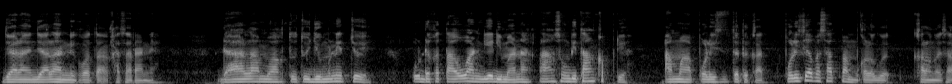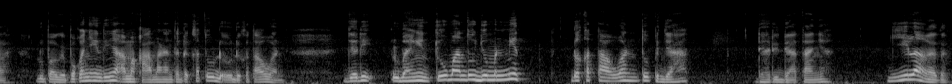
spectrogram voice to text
Jalan-jalan di kota kasarannya dalam waktu 7 menit cuy. Udah ketahuan dia di mana. Langsung ditangkap dia sama polisi terdekat. Polisi apa satpam kalau gue kalau nggak salah? Lupa gue pokoknya intinya sama keamanan terdekat tuh udah udah ketahuan. Jadi lu bayangin cuma 7 menit. Udah ketahuan tuh penjahat dari datanya. Gila nggak tuh?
